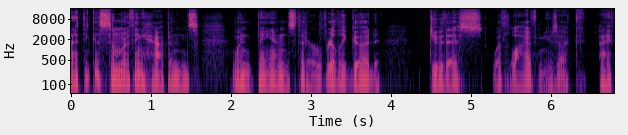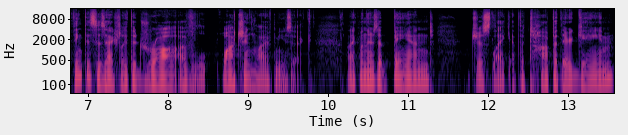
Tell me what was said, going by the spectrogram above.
And I think a similar thing happens when bands that are really good do this with live music. And I think this is actually the draw of watching live music. Like when there's a band just like at the top of their game,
